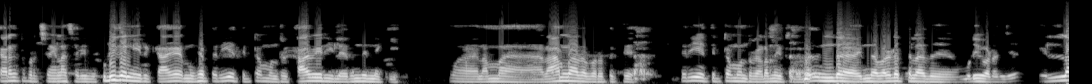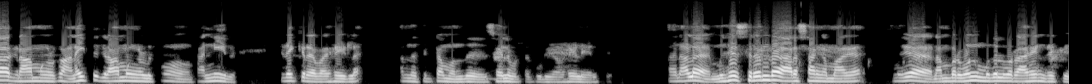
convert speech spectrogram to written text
கரண்ட் பிரச்சனைலாம் சரி குடிதண்ணீருக்காக மிகப்பெரிய திட்டம் ஒன்று காவேரியிலிருந்து இன்னைக்கு நம்ம ராமநாதபுரத்துக்கு பெரிய திட்டம் ஒன்று நடந்துகிட்டு இருக்குது இந்த இந்த வருடத்தில் அது முடிவடைஞ்சு எல்லா கிராமங்களுக்கும் அனைத்து கிராமங்களுக்கும் தண்ணீர் கிடைக்கிற வகையில் அந்த திட்டம் வந்து செயல்படுத்தக்கூடிய வகையில் இருக்கு. அதனால மிக சிறந்த அரசாங்கமாக மிக நம்பர் ஒன் முதல்வராக இன்றைக்கு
